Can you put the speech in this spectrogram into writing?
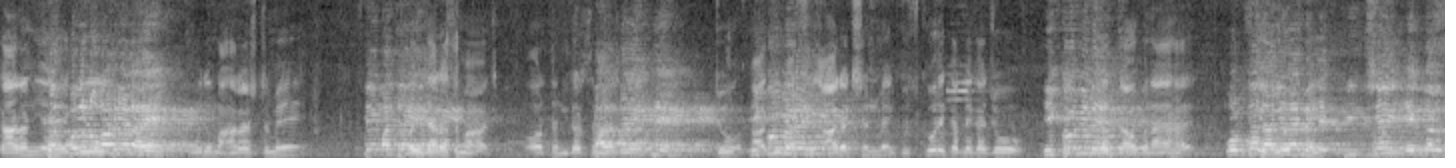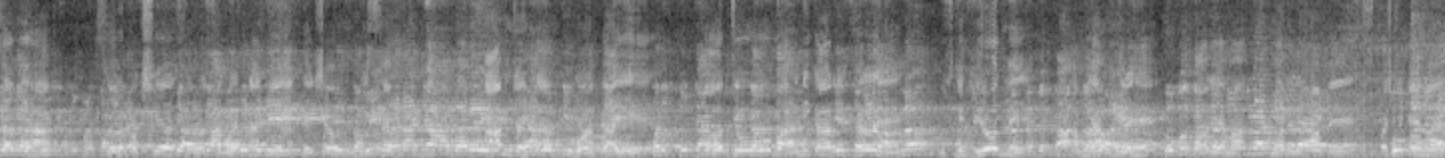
कारण यह है कि पूरे महाराष्ट्र में बंजारा समाज और धनगर समाज ने जो आदिवासी आरक्षण में घुसखोरी करने का जो गाँव बनाया है सर्वपक्षीय सर्व के अध्यक्ष आम जनता यहाँ पे आई है। और जो वो मांगनी कार्य कर रहे हैं उसके विरोध में हम यहाँ उतरे हैं। और हमारे यहाँ पे स्पष्ट कहना है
